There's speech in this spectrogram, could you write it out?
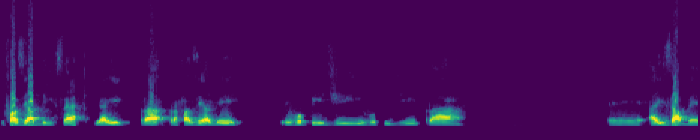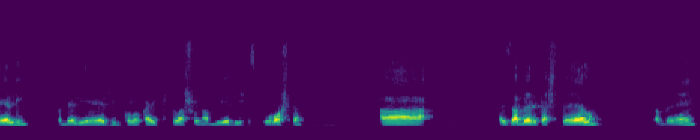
Vou fazer a B, certo? E aí, para fazer a B, eu vou pedir, eu vou pedir para é, a Isabelle, Isabelle Evelyn, colocar aí o que ela achou na B de resposta. A, a Isabelle Castelo, tá bem?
